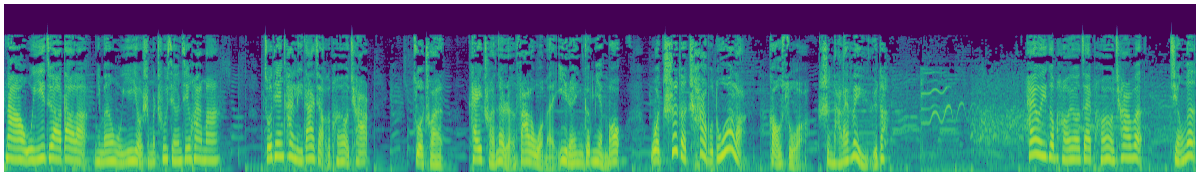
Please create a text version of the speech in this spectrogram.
那五一就要到了，你们五一有什么出行计划吗？昨天看李大脚的朋友圈，坐船。开船的人发了我们一人一个面包，我吃的差不多了，告诉我是拿来喂鱼的。还有一个朋友在朋友圈问：“请问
